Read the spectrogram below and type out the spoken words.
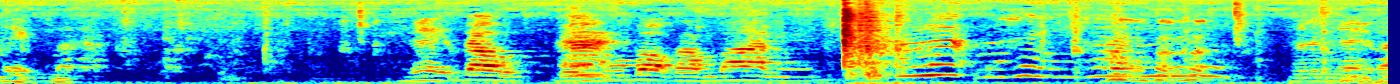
เด็กมา เด็กเดาเป็นผู้บอกคำบ้านเอาหน้ามาให้ให้มันใหญ่ไป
